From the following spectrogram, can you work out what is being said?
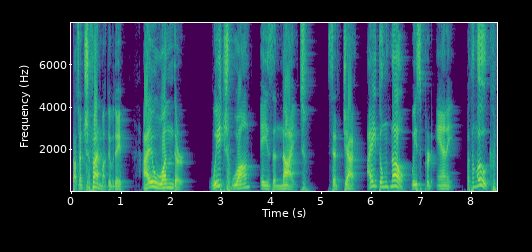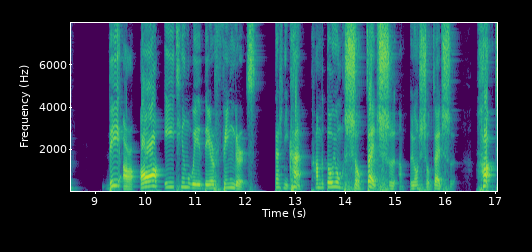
打算吃饭嘛，对不对？I wonder which one is the knight," said Jack. "I don't know," whispered Annie. "But look, they are all eating with their fingers." 但是你看，他们都用手在吃啊，都用手在吃。Hot!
